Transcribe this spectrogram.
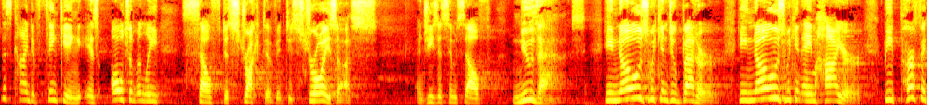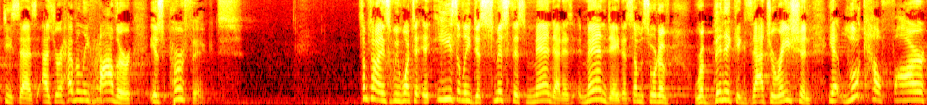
This kind of thinking is ultimately self destructive, it destroys us. And Jesus himself knew that. He knows we can do better. He knows we can aim higher. Be perfect, he says, as your heavenly Father is perfect. Sometimes we want to easily dismiss this mandate as, mandate as some sort of rabbinic exaggeration. Yet look how far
